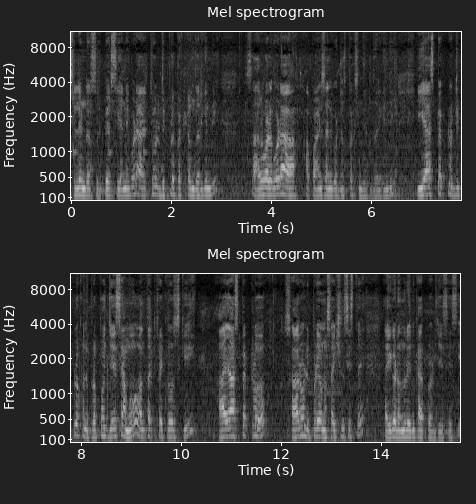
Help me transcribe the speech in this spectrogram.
సిలిండర్స్ రిపేర్స్ ఇవన్నీ కూడా యాక్చువల్ డ్రిప్లో పెట్టడం జరిగింది. సార్ వాళ్ళు కూడా ఆ పాయింట్స్ అన్ని కూడా ఇన్స్పెక్షన్ చేయడం జరిగింది. ఈ ఆస్పెక్ట్లో డ్రిప్లో కొన్ని ప్రపోజ్ చేశాము వన్ థర్టీ ఫైవ్ క్రోర్స్కి. ఆ ఆస్పెక్ట్లో సార్ వాళ్ళు ఇప్పుడే ఉన్న సెక్షన్స్ ఇస్తే అవి కూడా అందరూ ఇన్కార్పొరేట్ చేసేసి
